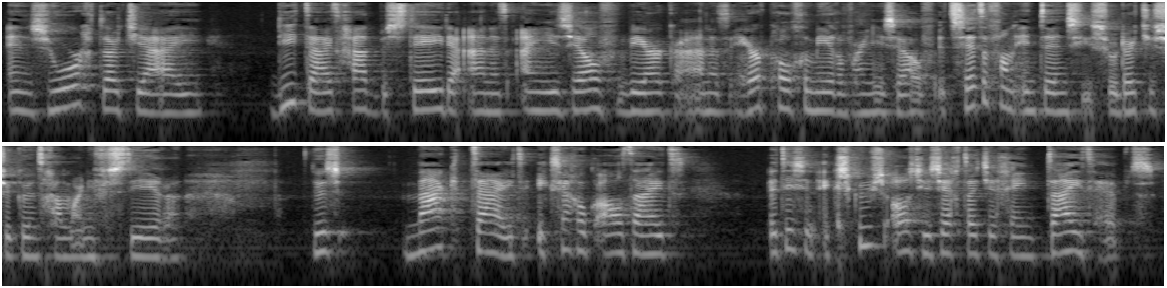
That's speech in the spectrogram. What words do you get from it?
En zorg dat jij die tijd gaat besteden aan het aan jezelf werken, aan het herprogrammeren van jezelf, het zetten van intenties, zodat je ze kunt gaan manifesteren. Dus maak tijd. Ik zeg ook altijd: het is een excuus als je zegt dat je geen tijd hebt.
